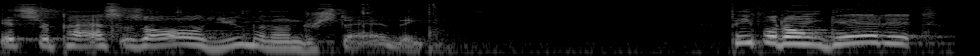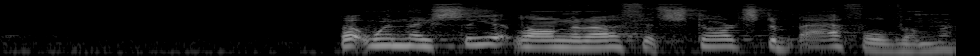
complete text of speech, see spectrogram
It surpasses all human understanding. People don't get it. But when they see it long enough, it starts to baffle them.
